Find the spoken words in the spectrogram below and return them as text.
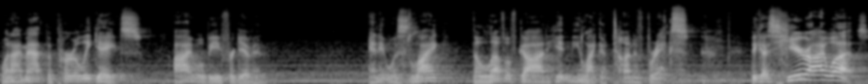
when I'm at the pearly gates, I will be forgiven. And it was like the love of God hit me like a ton of bricks. Because here I was,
